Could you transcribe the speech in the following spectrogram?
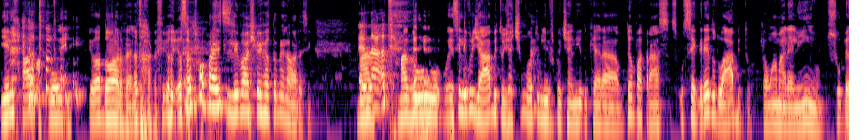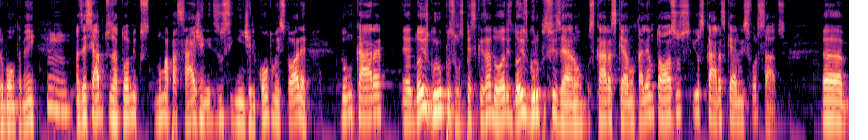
E ele fala. eu, eu adoro, velho, eu adoro. Eu, eu só de comprar esses livros, eu acho que eu já tô melhor, assim. Mas, Exato. Mas o, esse livro de hábito, já tinha um outro livro que eu tinha lido que era um tempo atrás, O Segredo do Hábito, que é um amarelinho, super bom também. Hum. Mas esse Hábitos Atômicos, numa passagem, ele diz o seguinte: ele conta uma história de um cara. É, dois grupos, uns pesquisadores, dois grupos fizeram os caras que eram talentosos e os caras que eram esforçados. Uh,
